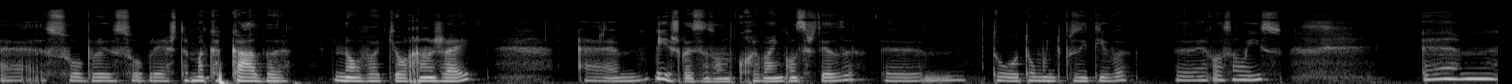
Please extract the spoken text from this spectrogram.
uh, sobre, sobre esta macacada nova que eu arranjei. Um, e as coisas vão decorrer bem, com certeza. Estou muito positiva em relação a isso. Um,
